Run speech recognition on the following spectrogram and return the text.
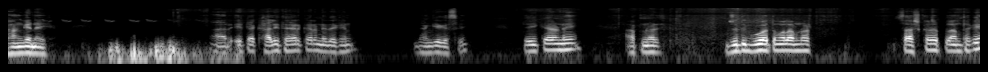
ভাঙ্গে নেয় আর এটা খালি থাকার কারণে দেখেন ভাঙ্গে গেছে। এই কারণে আপনার যদি গুয়াতমালা আপনার চাষ করার প্ল্যান থাকে,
